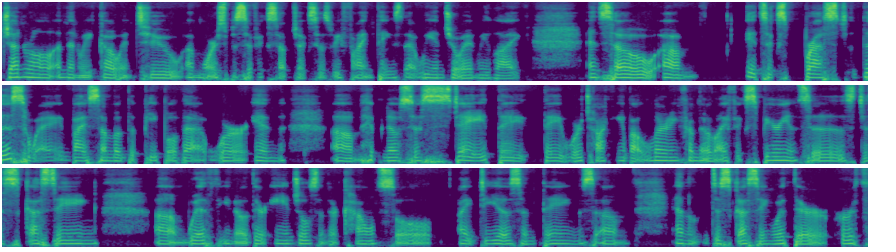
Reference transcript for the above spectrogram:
general, and then we go into uh, more specific subjects as we find things that we enjoy and we like. And so, um, it's expressed this way by some of the people that were in um, hypnosis state. They they were talking about learning from their life experiences, discussing um, with you know their angels and their counsel ideas and things um, and discussing with their earth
